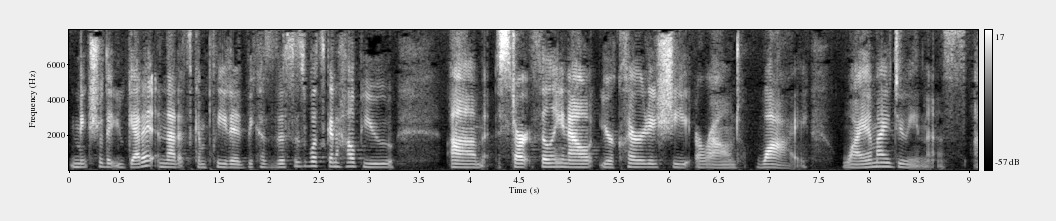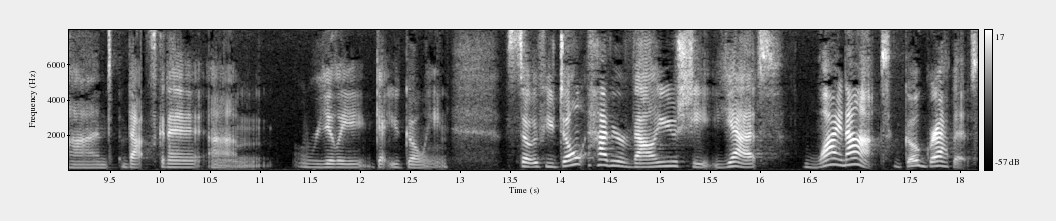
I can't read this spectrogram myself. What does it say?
make sure that you get it and that it's completed because this is what's going to help you um, start filling out your clarity sheet around why. Why am I doing this? And that's going to um, really get you going. So if you don't have your value sheet yet, why not? Go grab it.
